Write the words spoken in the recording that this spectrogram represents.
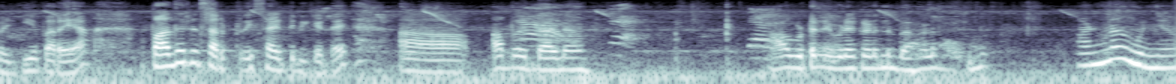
വഴിയെ പറയാം. അപ്പോൾ അതൊരു സർപ്രൈസ് ആയിട്ടിരിക്കട്ടെ. അപ്പോൾ എന്താണ്? ആ വീട്ടിൽ ഇവിടെ കിടന്ന് ബഹളം വരുന്നു അണ്ണാ കുഞ്ഞോ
